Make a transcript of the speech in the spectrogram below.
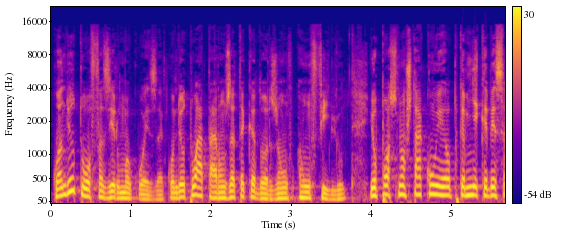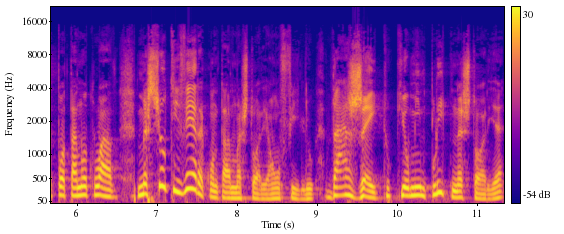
quando eu estou a fazer uma coisa, quando eu estou a atar uns atacadores a um, a um, filho, eu posso não estar com ele, porque a minha cabeça pode estar no outro lado. Mas se eu tiver a contar uma história a um filho, dá jeito que eu me implique na história,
